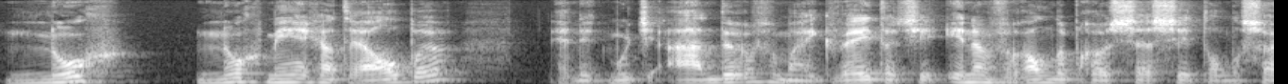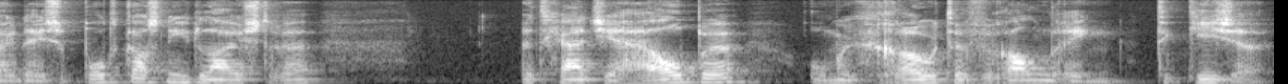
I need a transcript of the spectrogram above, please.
nog, nog meer gaat helpen, en dit moet je aandurven, maar ik weet dat je in een veranderproces zit, anders zou je deze podcast niet luisteren. Het gaat je helpen om een grote verandering te kiezen.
